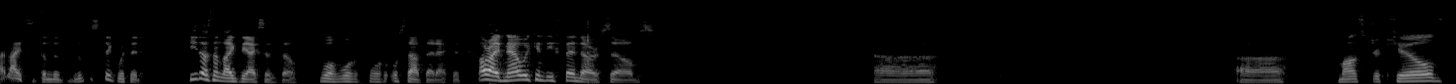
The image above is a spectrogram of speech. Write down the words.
I like it a little bit. Stick with it. He doesn't like the accent though. We'll we'll we'll, we'll stop that accent. All right, now we can defend ourselves. Uh. Uh. Monster killed.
